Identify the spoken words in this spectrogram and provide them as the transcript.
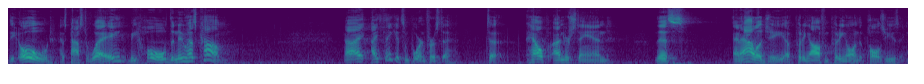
The old has passed away, behold the new has come." I, I think it's important for us to, to help understand this analogy of putting off and putting on that Paul's using.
